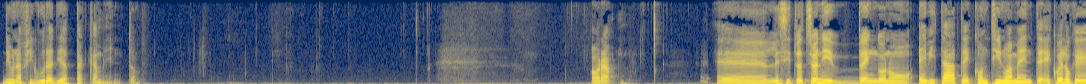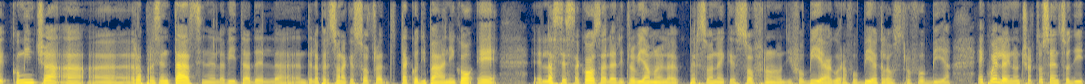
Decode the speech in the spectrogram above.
di una figura di attaccamento. Ora, eh, le situazioni vengono evitate continuamente e quello che comincia a, a rappresentarsi nella vita del, della persona che soffre di attacco di panico è eh, la stessa cosa la ritroviamo nelle persone che soffrono di fobia, agorafobia, claustrofobia, è quella in un certo senso di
